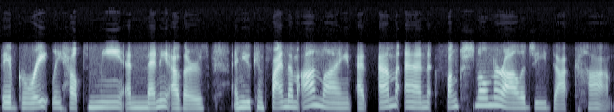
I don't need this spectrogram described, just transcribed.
They have greatly helped me and many others, and you can find them online at mnfunctionalneurology.com.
